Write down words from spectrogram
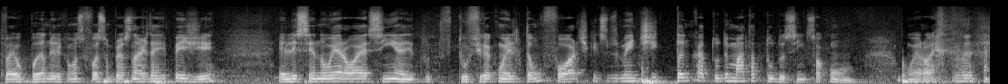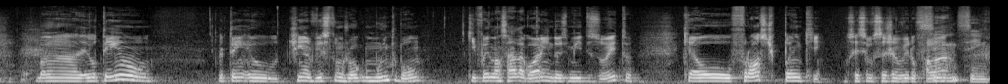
Tu vai upando ele como se fosse um personagem da RPG. Ele sendo um herói, assim, aí tu, tu fica com ele tão forte que simplesmente tanca tudo e mata tudo, assim, só com, com o herói. Ah, eu tenho. Eu, tenho, eu tinha visto um jogo muito bom que foi lançado agora em 2018, que é o Frostpunk. Não sei se vocês já ouviram falar. Sim, sim.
